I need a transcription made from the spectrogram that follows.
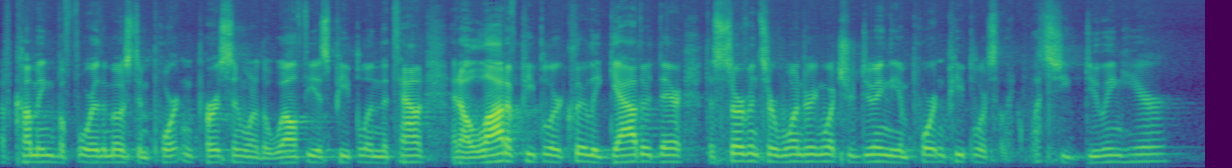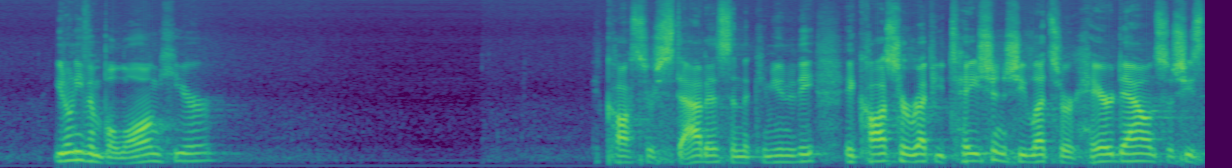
of coming before the most important person, one of the wealthiest people in the town, and a lot of people are clearly gathered there. The servants are wondering what you're doing. The important people are like, What's she doing here? You don't even belong here. It costs her status in the community. It costs her reputation. She lets her hair down, so she's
